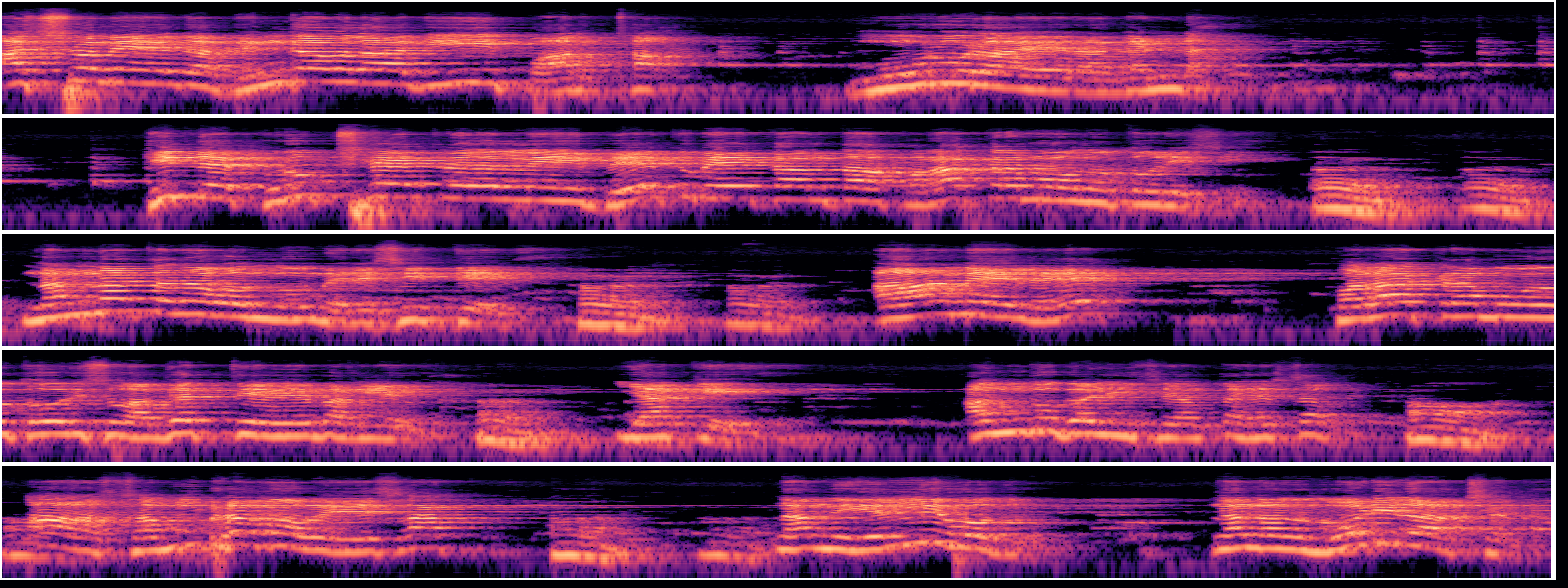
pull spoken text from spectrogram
ಅಶ್ವಮೇಧ ಬೆಂಗವಲಾಗಿ ಪಾರ್ಥ ಮೂರು ರಾಯರ ಗಂಡ. ಹಿಂದೆ ಕುರುಕ್ಷೇತ್ರದಲ್ಲಿ ಬೇಕು ಬೇಕಂತ ಪರಾಕ್ರಮವನ್ನು ತೋರಿಸಿ ನನ್ನತನವನ್ನು ಮೆರೆಸಿದ್ದೇನೆ. ಆಮೇಲೆ ಪರಾಕ್ರಮವನ್ನು ತೋರಿಸುವ ಅಗತ್ಯವೇ ಬರಲಿಲ್ಲ. ಯಾಕೆ? ಅಂದು ಗಳಿಸಿ ಅಂತ ಹೆಸರು. ಆ ಸಂಭ್ರಮವೇ ಸಾಕು. ನಾನು ಎಲ್ಲಿ ಹೋದ್ರು ನನ್ನನ್ನು ನೋಡಿದ ಕ್ಷಣ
